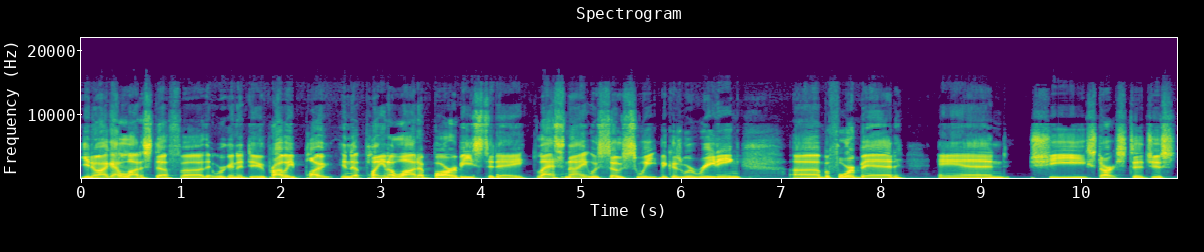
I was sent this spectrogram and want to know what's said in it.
you know, I got a lot of stuff uh, that we're going to do. Probably, probably end up playing a lot of Barbies today. Last night was so sweet because we're reading uh, before bed, and she starts to just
